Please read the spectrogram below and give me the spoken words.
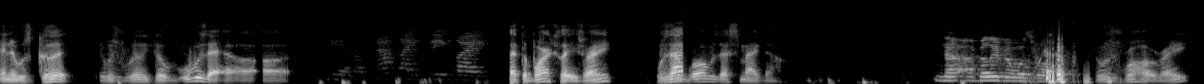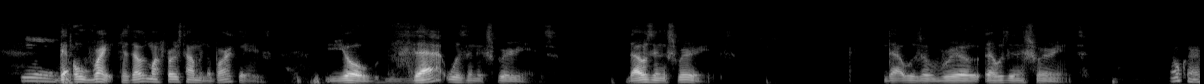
and it was good. It was really good. What was that? Uh, uh, at the Barclays, right? Was that Raw? Or was that SmackDown? No, I believe it was Raw. It was Raw, right? Yeah. That oh right, because that was my first time in the Barclays. Yo, that was an experience. That was an experience. That was a real. That was an experience. Okay.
